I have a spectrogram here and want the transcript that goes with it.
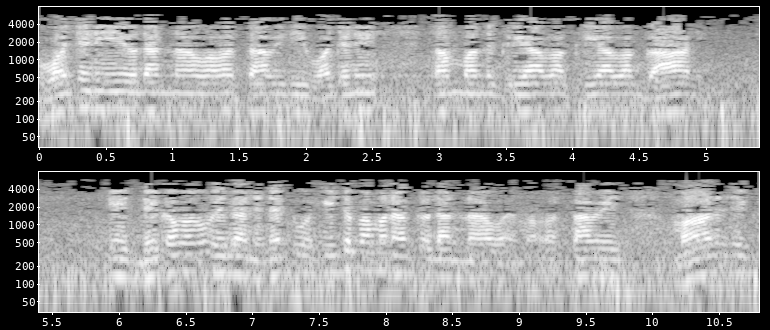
වචනේ යොදන අවස්ථාවේදී වචනේ සම්බන්ධ ක්‍රියාවක් ක්‍රියාවක් ගානේ. ඒ දෙකම වෙනන්නේ නැතුව හිත පමණක් යොදන්නා අවස්ථාවේ මානසික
